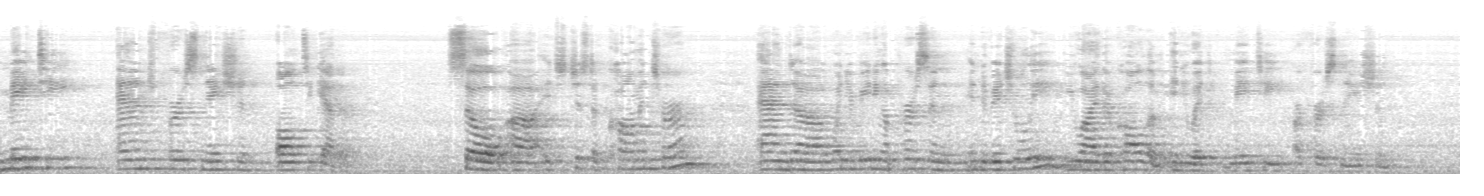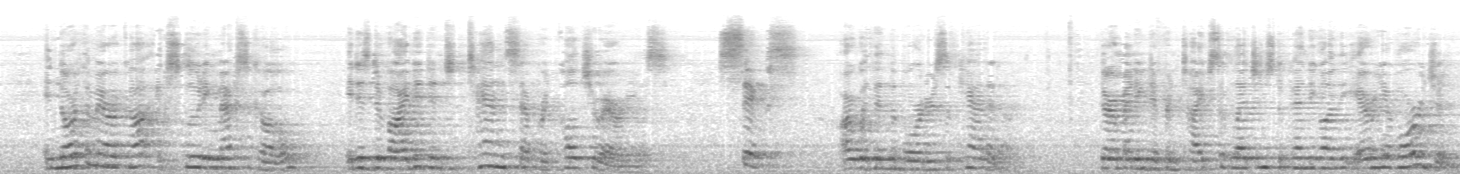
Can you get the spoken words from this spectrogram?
Métis, and First Nation all together. So uh, it's just a common term, and uh, when you're meeting a person individually, you either call them Inuit, Métis, or First Nation. In North America, excluding Mexico, it is divided into 10 separate culture areas. Six are within the borders of Canada. There are many different types of legends depending on the area of origin.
